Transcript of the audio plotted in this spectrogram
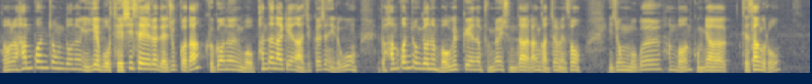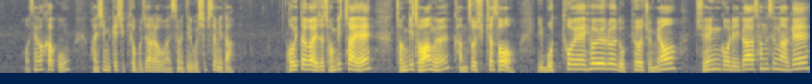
저는 한 번 정도는 이게 뭐 대시세를 내줄 거다 그거는 뭐 판단하기에는 아직까지는 이르고 그래도 한번 정도는 먹을 기회는 분명히 준다라는 관점에서 이 종목을 한번 공략 대상으로 어, 생각하고 관심 있게 지켜보자라고 말씀을 드리고 싶습니다. 거기다가 이제 전기차의 전기 저항을 감소시켜서 이 모터의 효율을 높여주며 주행 거리가 상승하게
